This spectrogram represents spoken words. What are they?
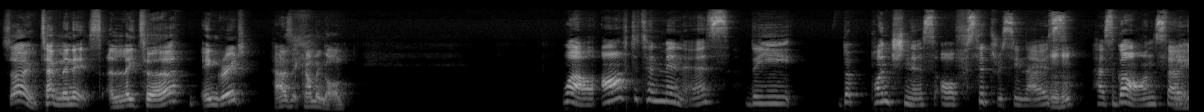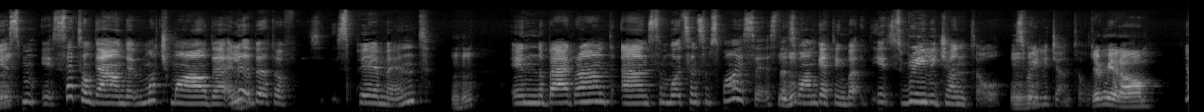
So, 10 minutes later, Ingrid, how's it coming on? well, after 10 minutes, the the punchiness of citrusy notes Mhm. has gone, so Mhm. it's it's settled down. They're much milder, a little bit of spearmint Mhm. In the background, and some woods and some spices. That's Mhm. what I'm getting, but it's really gentle. It's Mhm. really gentle. Give me an arm.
